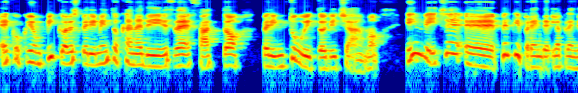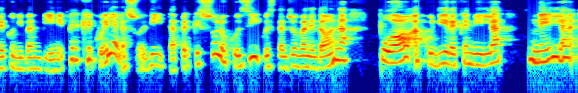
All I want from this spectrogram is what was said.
Ecco qui un piccolo esperimento canadese fatto per intuito, diciamo, e invece eh, perché prende, la prende con i bambini? Perché quella è la sua vita, perché solo così questa giovane donna può accudire Camilla nella,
